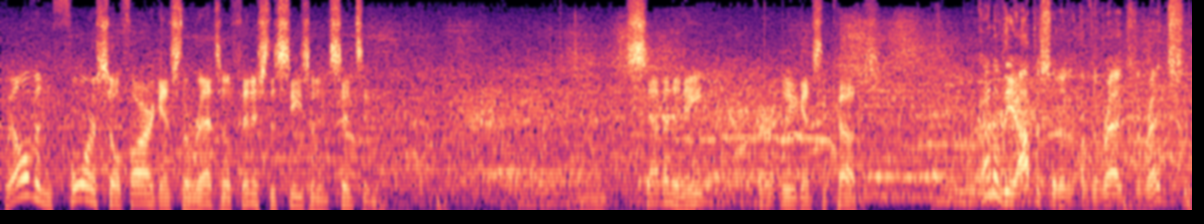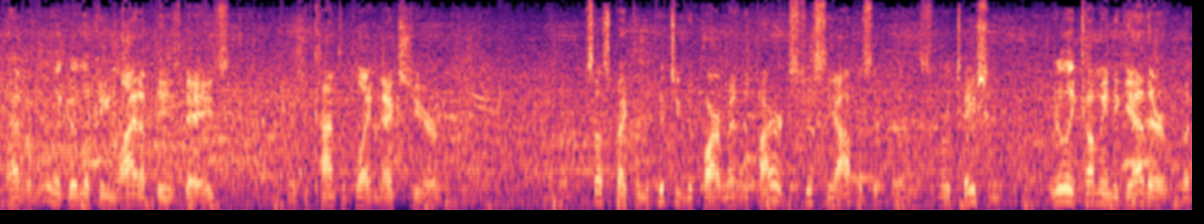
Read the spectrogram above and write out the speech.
12 and 4 so far against the Reds. They'll finish the season in Cincy. And 7 and 8 currently against the Cubs kind of the opposite of, of, the Reds. The Reds have a really good looking lineup these days as you contemplate next year. Suspect in the pitching department. The Pirates just the opposite. This rotation really coming together, but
